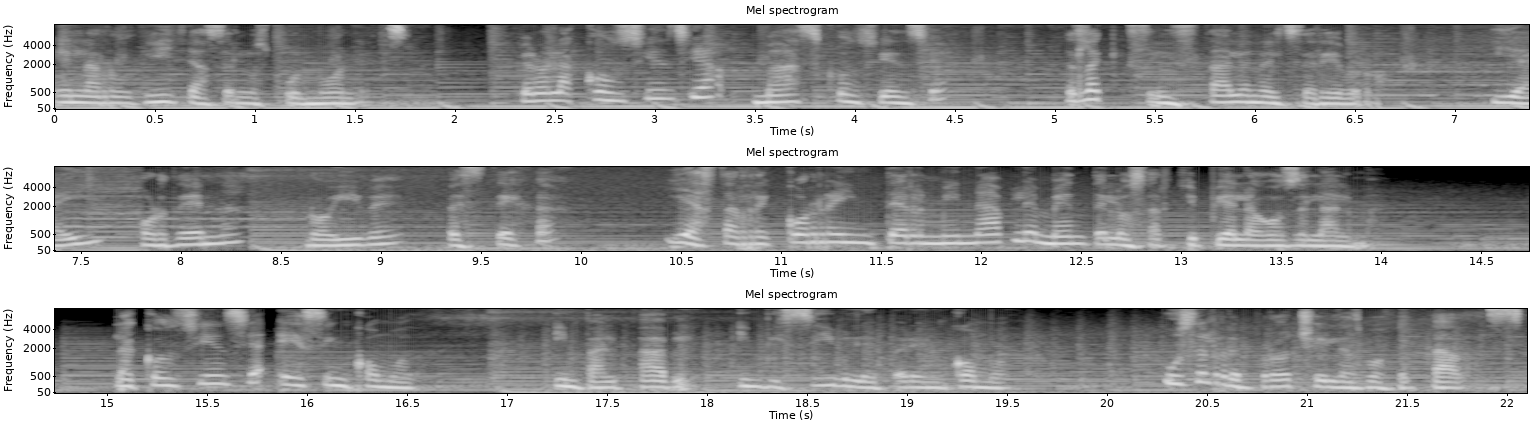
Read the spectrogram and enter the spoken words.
en las rodillas, en los pulmones. Pero la conciencia más conciencia es la que se instala en el cerebro y ahí ordena, prohíbe, festeja y hasta recorre interminablemente los archipiélagos del alma. La conciencia es incómoda, impalpable, invisible, pero incómoda. Usa el reproche y las bofetadas,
